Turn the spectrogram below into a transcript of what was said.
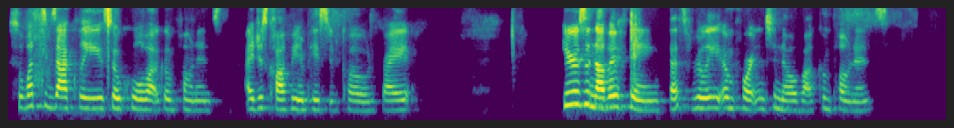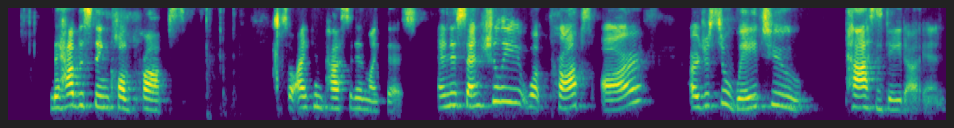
So what's exactly so cool about components? I just copied and pasted code, right? Here's another thing that's really important to know about components. They have this thing called props. So I can pass it in like this. And essentially what props are, are just a way to pass data in.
